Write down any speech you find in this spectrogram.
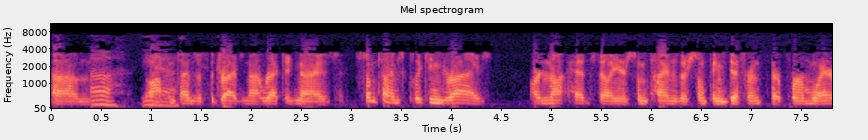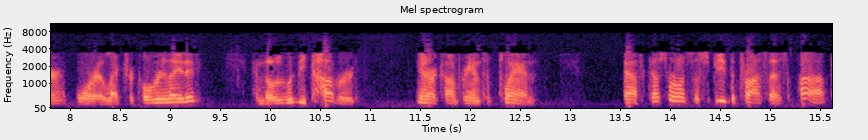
Um, uh, yeah. Oftentimes, if the drive's not recognized, sometimes clicking drives are not head failures. Sometimes there's something different. They're firmware or electrical related, and those would be covered in our comprehensive plan. Now, if a customer wants to speed the process up,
